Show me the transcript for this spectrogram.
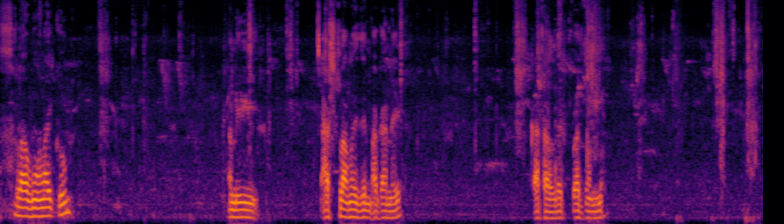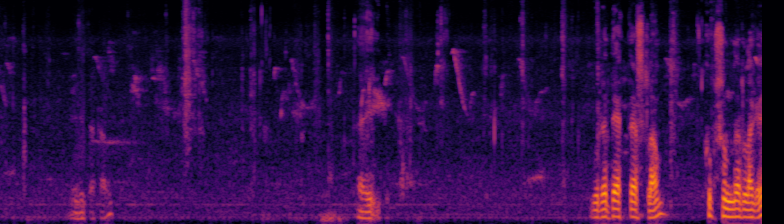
আসসালামু আলাইকুম। আমি আসলাম এই যে বাগানে কাঁঠাল দেখবার জন্য। এই ঘুরে দেখতে আসলাম, খুব সুন্দর লাগে।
